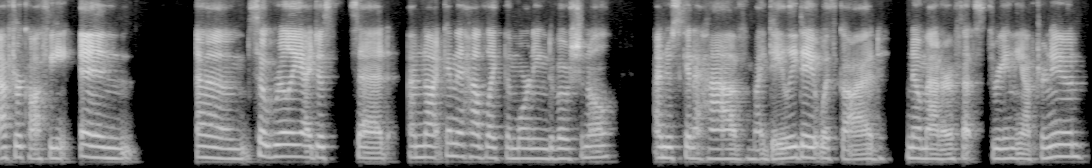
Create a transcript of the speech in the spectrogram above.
after coffee and um, so really I just said, I'm not going to have like the morning devotional. I'm just going to have my daily date with God, no matter if that's three in the afternoon,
